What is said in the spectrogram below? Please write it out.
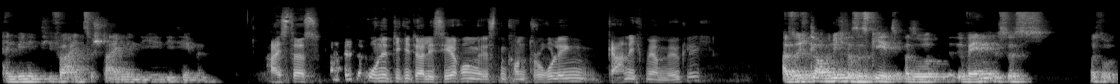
ein wenig tiefer einzusteigen in die, in die Themen. Heißt das, ohne Digitalisierung ist ein Controlling gar nicht mehr möglich? Also ich glaube nicht, dass es geht. Also wenn ist es, also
